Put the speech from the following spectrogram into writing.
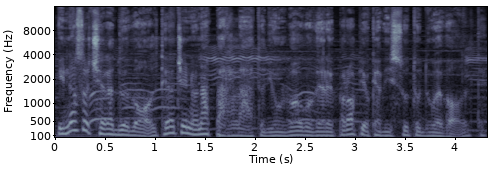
Il nostro c'era due volte oggi non ha parlato di un luogo vero e proprio che ha vissuto due volte,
